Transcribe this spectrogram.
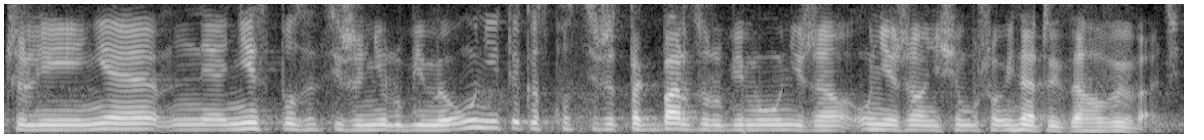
Czyli nie, nie- z pozycji, że nie lubimy Unii, tylko z pozycji, że tak bardzo lubimy Unię, że, Unię, że oni się muszą inaczej zachowywać.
